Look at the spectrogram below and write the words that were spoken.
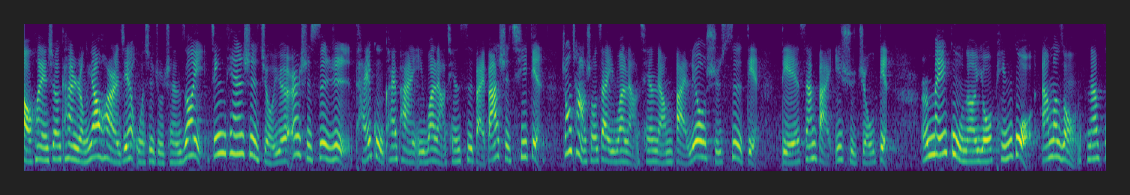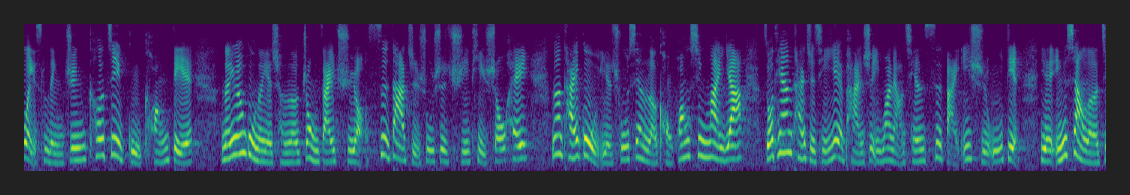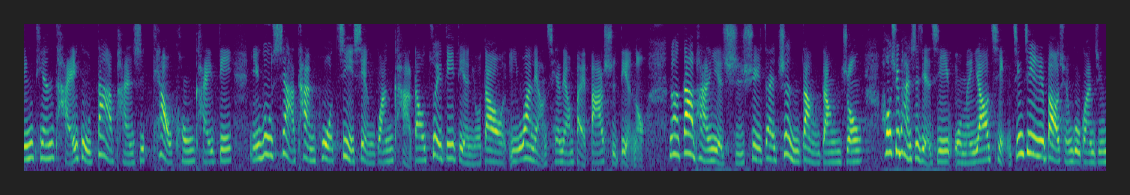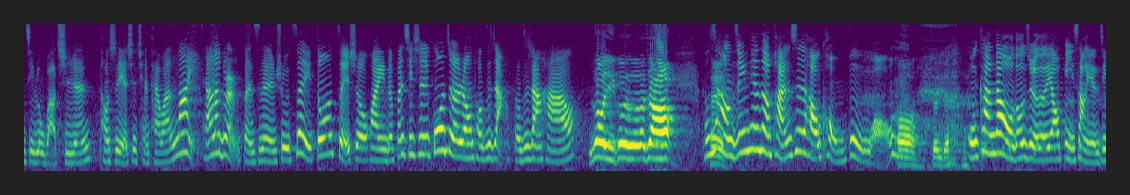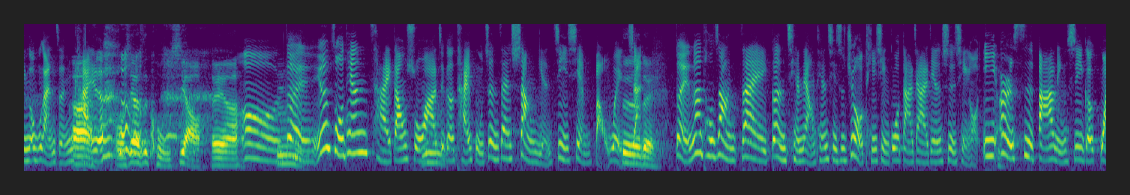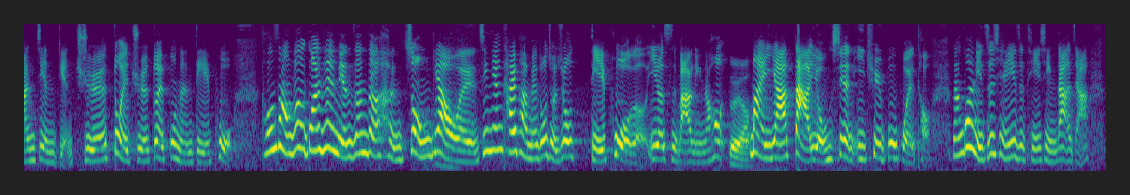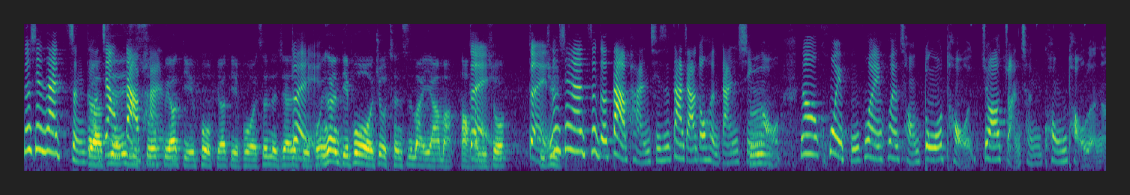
好，欢迎收看《荣耀华尔街》，我是主持人 Zoe。今天是九月二十四日，台股开盘一万两千四百八十七点，中场收在一万两千两百六十四点，跌三百一十九点。而美股呢，由苹果、Amazon、Netflix 领军，科技股狂跌。能源股呢也成了重灾区哦，四大指数是集体收黑。那台股也出现了恐慌性卖压，昨天台指期夜盘是一万两千四百一十五点，也影响了今天台股大盘是跳空开低，一路下探破季线关卡，到最低点有到一万两千两百八十点哦。那大盘也持续在震荡当中。后续盘势解析，我们邀请经济日报选股冠军纪录保持人，同时也是全台湾 Line、Telegram 粉丝人数最。最多、最受欢迎的分析师郭哲荣投资长，投资长好，若雨各位同学大家好。董事长，今天的盘势好恐怖哦！哦，真的，我看到我都觉得要闭上眼睛，都不敢睁开了。我现在是苦笑，对呀。嗯，对，因为昨天才刚说啊，这个台股正在上演季线保卫战。对对对。对，那董事长在更前两天其实就有提醒过大家一件事情哦，一二四八零是一个关键点，绝对绝对不能跌破。董事长，这个关键点真的很重要哎，今天开盘没多久就跌破了一二四八零，然后对啊，卖压。大涌现一去不回头，难怪你之前一直提醒大家。那现在整个这样大盘不要跌破，不要跌破，真的现在跌破。你看跌破就城市卖压嘛。好，你说。对，那现在这个大盘其实大家都很担心哦。那会不会会从多头就要转成空头了呢？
